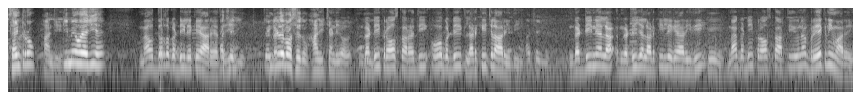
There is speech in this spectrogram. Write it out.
ਸੈਂਟਰੋਂ? ਹਾਂਜੀ। ਕਿਵੇਂ ਹੋਇਆ ਜੀ ਇਹ? ਮੈਂ ਉਧਰ ਤੋਂ ਗੱਡੀ ਲੈ ਕੇ ਆ ਰਿਹਾ ਅੱਛਾ ਜੀ। ਜੀ। ਚੰਡੀਗੜ੍ਹ ਪਾਸੇ ਤੋਂ? ਹਾਂਜੀ ਚੰਡੀਗੜ੍ਹ ਗੱਡੀ ਕ੍ਰਾਸ ਕਰ ਰਹੀ ਸੀ ਉਹ ਗੱਡੀ ਲੜਕੀ ਚਲਾ ਰਹੀ ਸੀ। ਅੱਛਾ ਜੀ। ਗੱਡੀ ਨੇ ਲ- ਗੱਡੀ ਜਾਂ ਲੜਕੀ ਲੈ ਕੇ ਆ ਰਹੀ ਸੀ ਮੈਂ ਗੱਡੀ ਕ੍ਰਾਸ ਕਰਤੀ ਉਹਨੇ ਬ੍ਰੇਕ ਨਹੀਂ ਮਾਰੇ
